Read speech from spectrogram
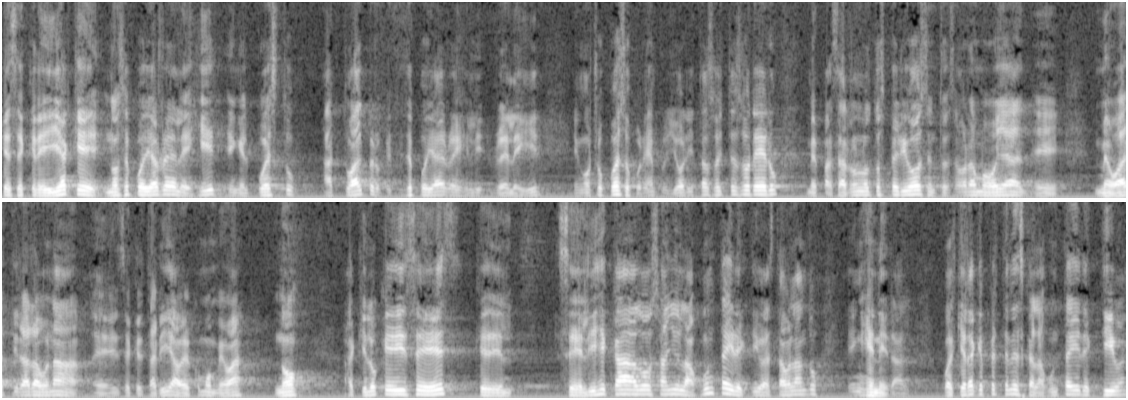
que se creía que no se podía reelegir en el puesto actual, pero que sí se podía reelegir en otro puesto. Por ejemplo, yo ahorita soy tesorero, me pasaron los dos periodos, entonces ahora me voy a, eh, me voy a tirar a una eh, secretaría a ver cómo me va. No, aquí lo que dice es que se elige cada dos años la junta directiva, está hablando en general. Cualquiera que pertenezca a la junta directiva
